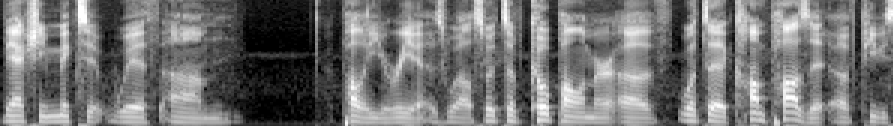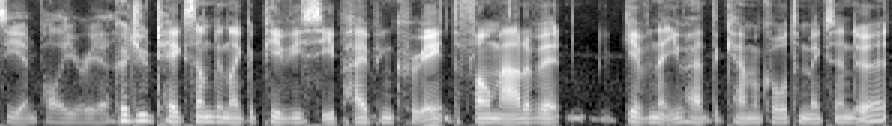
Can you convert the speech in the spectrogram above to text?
They actually mix it with um, polyurea as well. So it's a copolymer of what's a composite of PVC and polyurea. Could you take something like a PVC pipe and create the foam out of it, given that you had the chemical to mix into it?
